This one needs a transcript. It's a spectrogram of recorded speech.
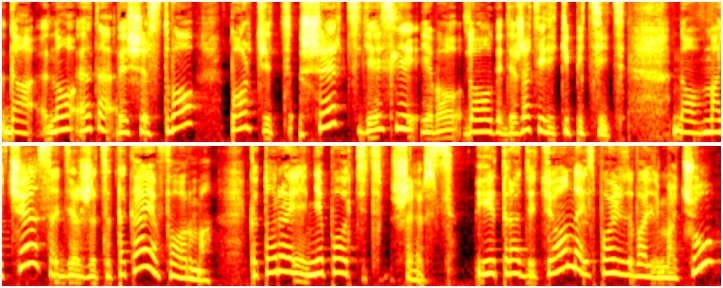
Да, но это вещество портит шерсть, если его долго держать или кипятить. Но в моче содержится такая форма, которая не портит шерсть. И традиционно использовали мочу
